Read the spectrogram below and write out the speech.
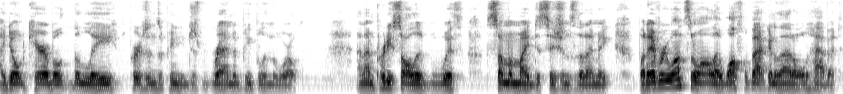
I don't care about the lay person's opinion, just random people in the world. And I'm pretty solid with some of my decisions that I make. But every once in a while, I waffle back into that old habit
